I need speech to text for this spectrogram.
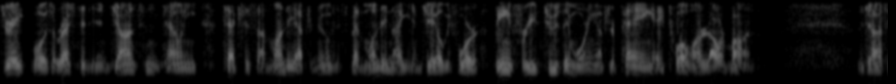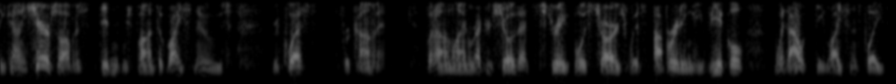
Straight was arrested in Johnson County, Texas on Monday afternoon and spent Monday night in jail before being freed Tuesday morning after paying a $1,200 bond. The Johnson County Sheriff's Office didn't respond to Vice News' request for comment, but online records show that Straight was charged with operating a vehicle without a license plate,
